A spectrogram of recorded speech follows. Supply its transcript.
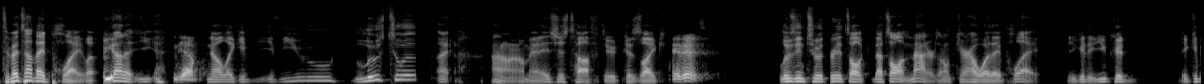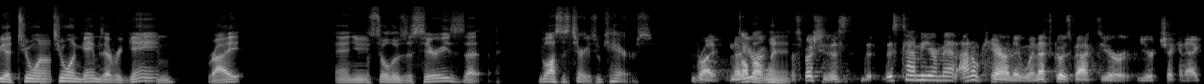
Depends how they play. Like you gotta, you, Yeah, No, like if if you lose to it, I, I don't know, man. It's just tough, dude. Because like it is. Losing two or three, it's all that's all that matters. I don't care how well they play. You could you could it could be a two one two one games every game, right? And you still lose a series. That you lost a series. Who cares? Right. No, It's all about right. winning. Especially this this time of year, man. I don't care how they win. That goes back to your your chicken egg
